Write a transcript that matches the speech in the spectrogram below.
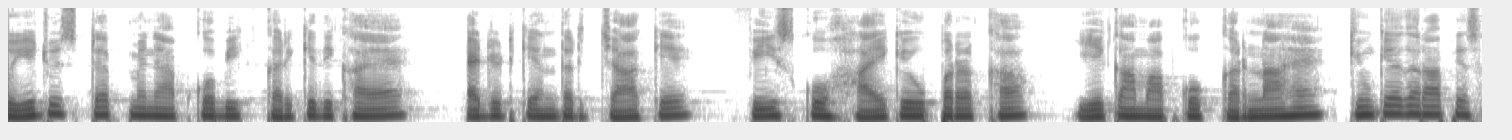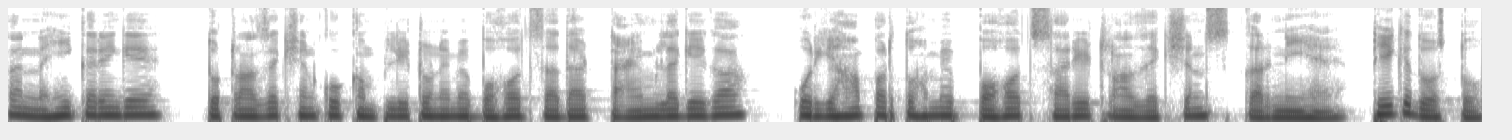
तो ये जो स्टेप मैंने आपको अभी करके दिखाया है एडिट के अंदर जाके फ़ीस को हाई के ऊपर रखा, ये काम आपको करना है। क्योंकि अगर आप ऐसा नहीं करेंगे तो ट्रांजेक्शन को कंप्लीट होने में बहुत ज़्यादा टाइम लगेगा और यहाँ पर तो हमें बहुत सारी ट्रांजेक्शन करनी है। ठीक है दोस्तों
